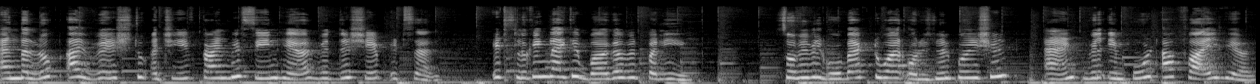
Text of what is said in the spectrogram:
and the look I wish to achieve can't be seen here with this shape itself. It's looking like a burger with paneer. So we will go back to our original position and we'll import our file here.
